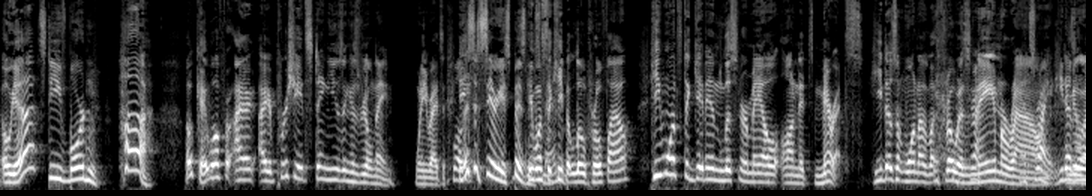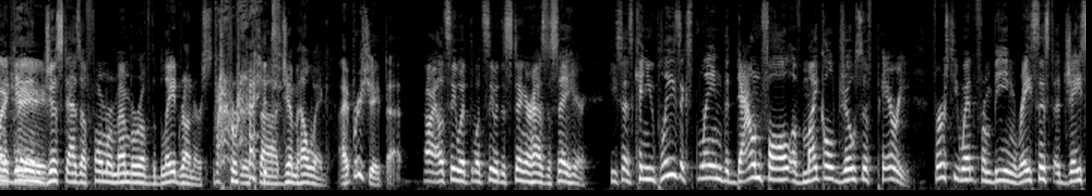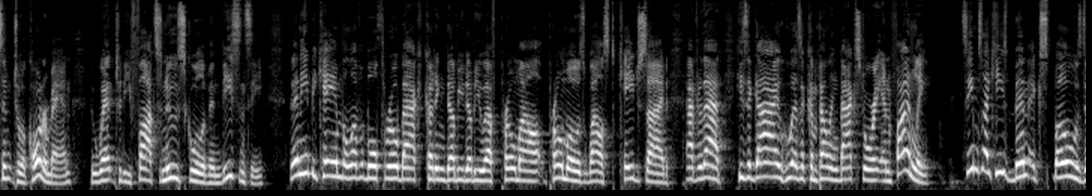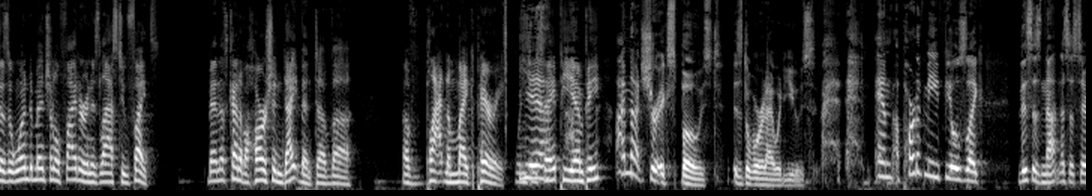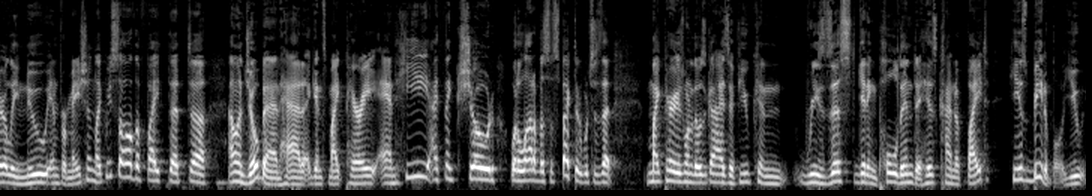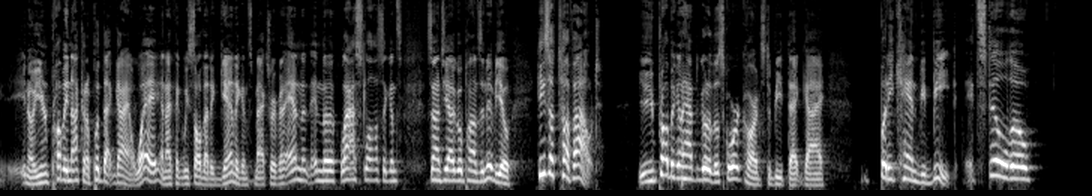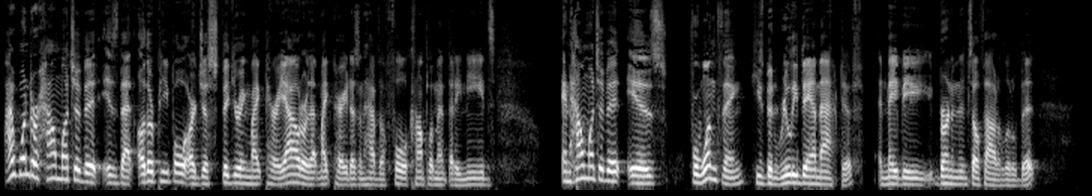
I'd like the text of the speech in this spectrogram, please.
Oh, yeah? Steve Borden. Huh. Okay, well, for, I, I appreciate Sting using his real name. When he writes it. Well, He- this is serious business. he wants man. to keep it low profile. He wants to get in listener mail on its merits. He doesn't want to like, throw his name around. That's right. He doesn't want like, to get "Hey, in just as a former member of the Blade Runners with uh, Jim Hellwig. I appreciate that. All right, let's see what let's see what the Stinger has to say here. He says, "Can you please explain the downfall of Michael Joseph Perry? First, he went from being racist adjacent to a corner man who went to the Fox News School of Indecency. Then he became the lovable throwback, cutting WWF promo, promos whilst cage side. After that, he's a guy who has a compelling backstory. And finally, seems like he's been exposed as a one-dimensional fighter in his last two fights. Ben, that's kind of a harsh indictment of." Uh, of Platinum Mike Perry. Wouldn't you say PMP? I'm not sure exposed is the word I would use. And a part of me feels like this is not necessarily new information. Like we saw the fight that uh, Alan Jouban had against Mike Perry, and he, I think, showed what a lot of us suspected, which is that Mike Perry is one of those guys, if you can resist getting pulled into his kind of fight, he is beatable. You you know, you're probably not going to put that guy away, and I think we saw that again against Max Raven, and in the last loss against Santiago Ponzinibbio, he's a tough out. You're probably going to have to go to the scorecards to beat that guy, but he can be beat. It's still though. I wonder how much of it is that other people are just figuring Mike Perry out, or that Mike Perry doesn't have the full complement that he needs, and how much of it is, for one thing, he's been really damn active and maybe burning himself out a little bit.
